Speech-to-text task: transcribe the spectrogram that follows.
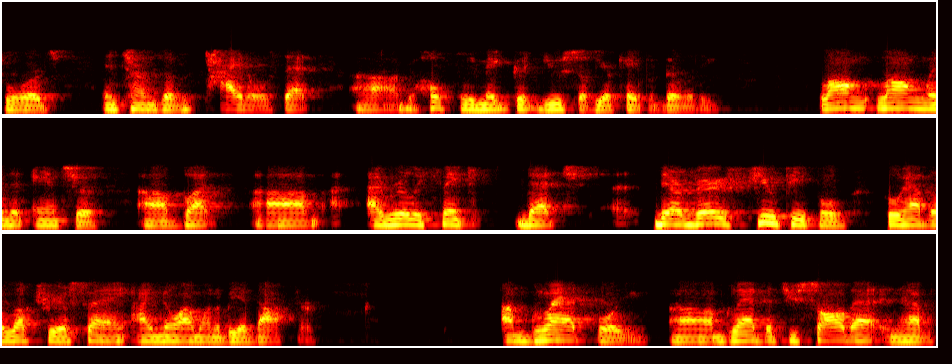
towards in terms of titles that uh, hopefully make good use of your capability. Long, long-winded answer, uh, but um, I really think that there are very few people who have the luxury of saying, "I know I want to be a doctor." I'm glad for you. Uh, I'm glad that you saw that and have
